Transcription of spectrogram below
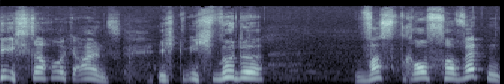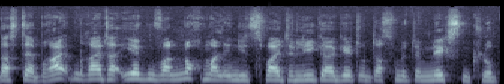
ich sag euch eins. Ich, ich würde was drauf verwetten, dass der Breitenreiter irgendwann nochmal in die zweite Liga geht und das mit dem nächsten Club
